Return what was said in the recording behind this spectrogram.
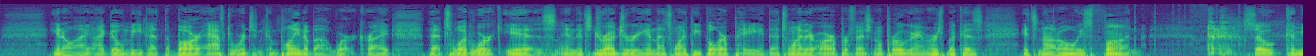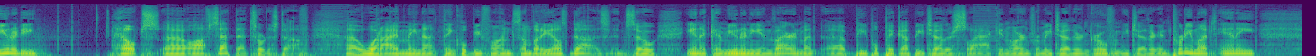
you know, I, I go meet at the bar afterwards and complain about work, right? That's what work is, and it's drudgery, and that's why people are paid. That's why there are professional programmers because it's not always fun. so, community helps uh, offset that sort of stuff. Uh, what I may not think will be fun, somebody else does. And so, in a community environment, uh, people pick up each other's slack and learn from each other and grow from each other. And pretty much any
